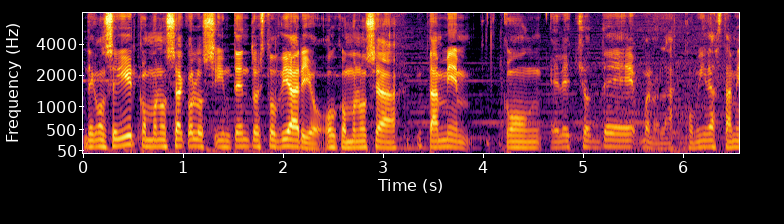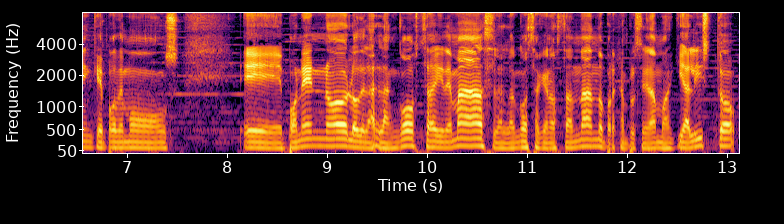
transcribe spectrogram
de conseguir, como no sea con los intentos estos diarios o como no sea también con el hecho de, bueno, las comidas también que podemos eh, ponernos, lo de las langostas y demás, las langostas que nos están dando, por ejemplo si le damos aquí a listo...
